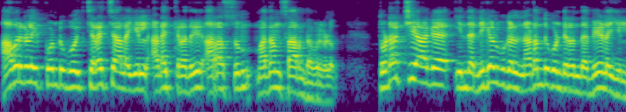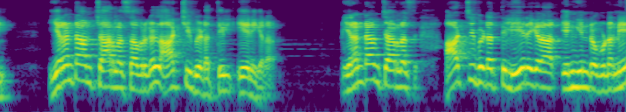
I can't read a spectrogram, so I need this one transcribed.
அவர்களை கொண்டு போய் சிறைச்சாலையில் அடைக்கிறது அரசும் மதம் சார்ந்தவர்களும். தொடர்ச்சியாக இந்த நிகழ்வுகள் நடந்து கொண்டிருந்த வேளையில் இரண்டாம் சார்லஸ் அவர்கள் ஆட்சி பீடத்தில் ஏறுகிறார். இரண்டாம் சார்லஸ் ஆட்சி பீடத்தில் ஏறுகிறார் என்கின்ற உடனே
